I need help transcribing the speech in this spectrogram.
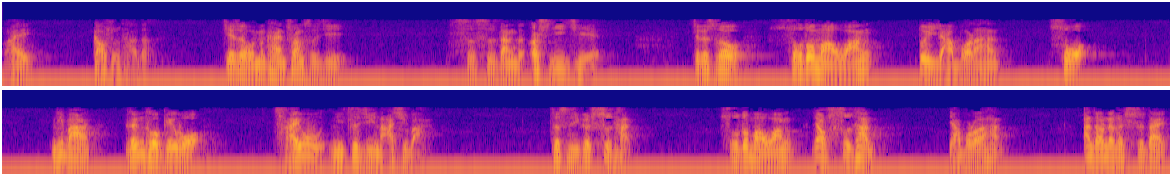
来告诉他的。接着我们看创世纪十四章的二十一节，这个时候，索多玛王对亚伯拉罕说：“你把人口给我，财物你自己拿去吧。”这是一个试探，索多玛王要试探亚伯拉罕。按照那个时代，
